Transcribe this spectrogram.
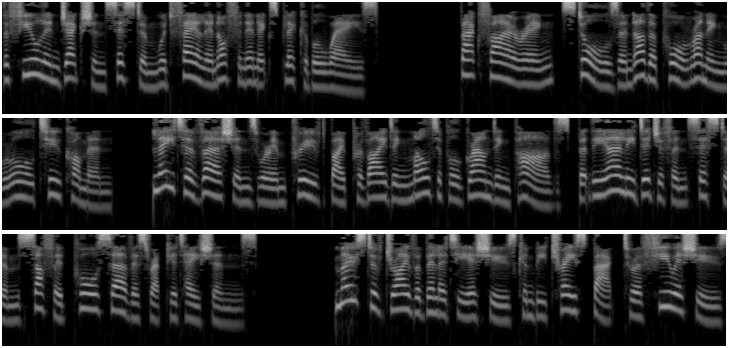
the fuel injection system would fail in often inexplicable ways. Backfiring, stalls and other poor running were all too common. Later versions were improved by providing multiple grounding paths, but the early Digifant systems suffered poor service reputations. Most of drivability issues can be traced back to a few issues,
